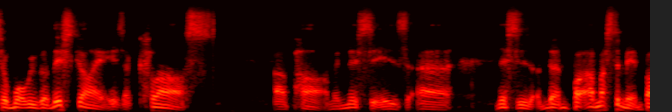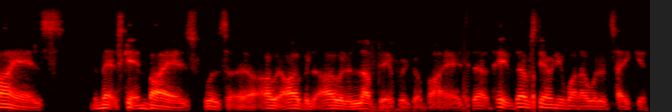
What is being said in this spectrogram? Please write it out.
to what we've got. This guy is a class apart. I mean, this is uh, this is. But I must admit, Baez, the Mets getting Baez was. Uh, I, I, would I would have loved it if we got Baez. That, that was the only one I would have taken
